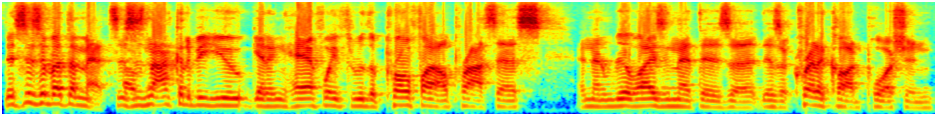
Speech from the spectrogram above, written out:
This is about the Mets. This is not going to be you getting halfway through the profile process and then realizing that there's a there's a credit card portion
